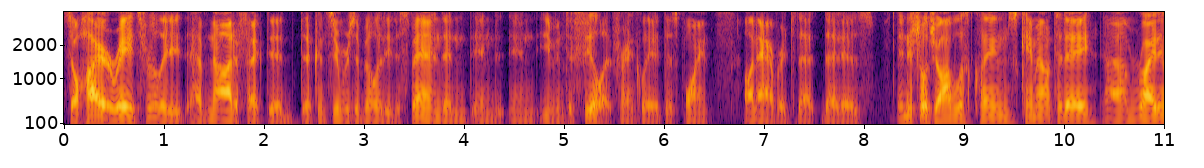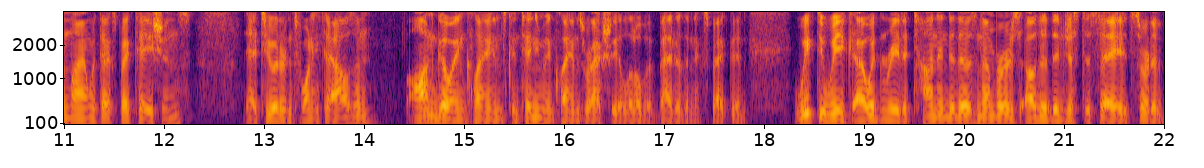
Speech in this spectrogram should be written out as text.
So higher rates really have not affected the consumer's ability to spend and, and, and even to feel it, frankly, at this point, on average, that, that is. Initial jobless claims came out today, um, right in line with expectations at 220,000. Ongoing claims, continuing claims were actually a little bit better than expected. Week to week, I wouldn't read a ton into those numbers other than just to say it's sort of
